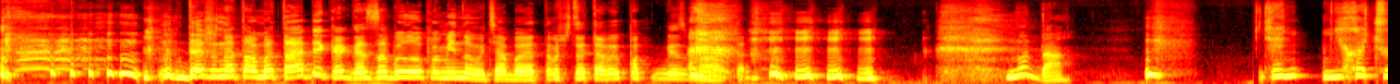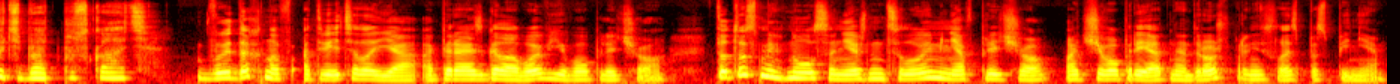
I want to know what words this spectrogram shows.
Даже на том этапе, когда забыла упомянуть об этом, что это выпуск без мата. Ну да. Я не хочу тебя отпускать. Выдохнув, ответила я, опираясь головой в его плечо. Тот усмехнулся, нежно целуя меня в плечо, отчего приятная дрожь пронеслась по спине.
